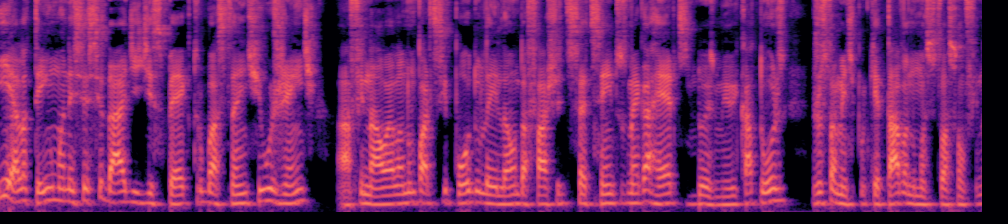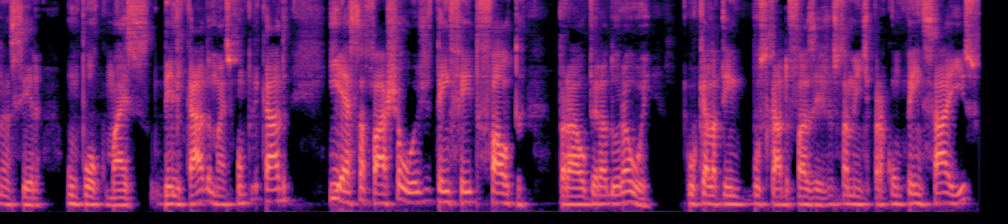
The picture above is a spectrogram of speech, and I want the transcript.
e ela tem uma necessidade de espectro bastante urgente, afinal, ela não participou do leilão da faixa de 700 MHz em 2014, justamente porque estava numa situação financeira um pouco mais delicada, mais complicada, e essa faixa hoje tem feito falta para a operadora Oi. O que ela tem buscado fazer justamente para compensar isso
